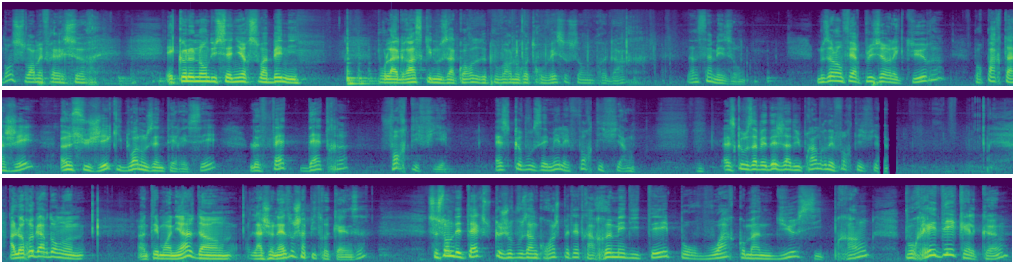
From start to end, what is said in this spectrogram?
Bonsoir mes frères et sœurs, et que le nom du Seigneur soit béni pour la grâce qu'il nous accorde de pouvoir nous retrouver sous son regard dans sa maison. Nous allons faire plusieurs lectures pour partager un sujet qui doit nous intéresser, le fait d'être fortifié. Est-ce que vous aimez les fortifiants? Est-ce que vous avez déjà dû prendre des fortifiants? Alors regardons un témoignage dans la Genèse au chapitre 15. Ce sont des textes que je vous encourage peut-être à reméditer pour voir comment Dieu s'y prend, pour aider quelqu'un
